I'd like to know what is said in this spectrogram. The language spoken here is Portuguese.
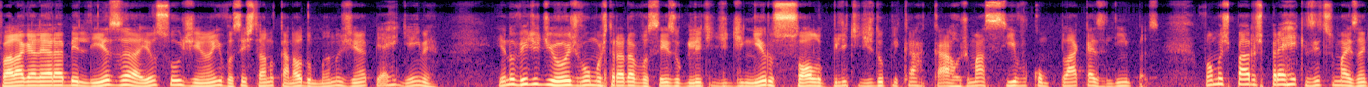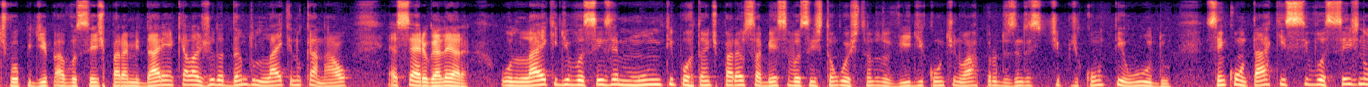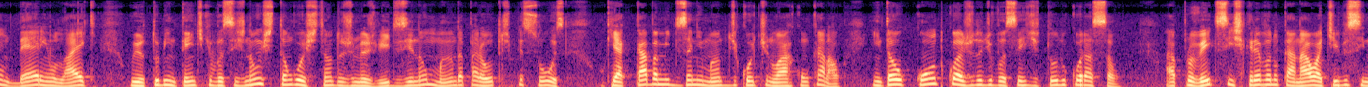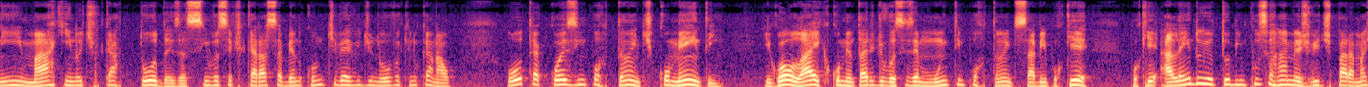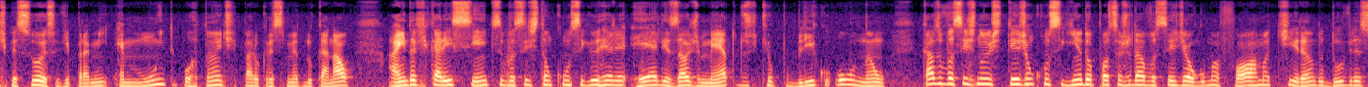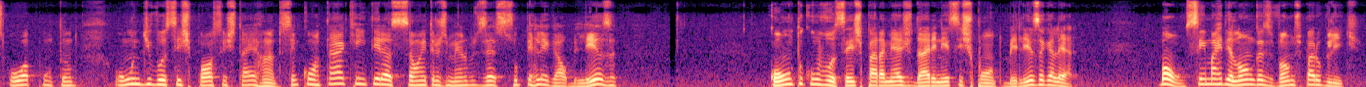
Fala galera, beleza? Eu sou o Jean e você está no canal do Mano Jean PR Gamer. E no vídeo de hoje vou mostrar a vocês o glitch de dinheiro solo, glitch de duplicar carros massivo com placas limpas. Vamos para os pré-requisitos, mas antes vou pedir para vocês para me darem aquela ajuda dando like no canal. É sério galera, o like de vocês é muito importante para eu saber se vocês estão gostando do vídeo e continuar produzindo esse tipo de conteúdo. Sem contar que se vocês não derem o like, o YouTube entende que vocês não estão gostando dos meus vídeos e não manda para outras pessoas o que acaba me desanimando de continuar com o canal. Então eu conto com a ajuda de vocês de todo o coração. Aproveite, se inscreva no canal, ative o sininho e marque em notificar todas, assim você ficará sabendo quando tiver vídeo novo aqui no canal. Outra coisa importante, comentem. Igual like, o comentário de vocês é muito importante, sabem por quê? Porque além do YouTube impulsionar meus vídeos para mais pessoas, o que para mim é muito importante para o crescimento do canal, ainda ficarei ciente se vocês estão conseguindo re realizar os métodos que eu publico ou não. Caso vocês não estejam conseguindo, eu posso ajudar vocês de alguma forma, tirando dúvidas ou apontando onde vocês possam estar errando. Sem contar que a interação entre os membros é super legal, beleza? Conto com vocês para me ajudarem nesses pontos, beleza galera? Bom, sem mais delongas, vamos para o glitch.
